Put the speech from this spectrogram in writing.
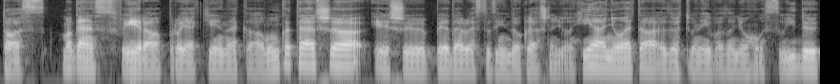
TASZ magánszféra projektjének a munkatársa, és ő például ezt az indoklást nagyon hiányolta, az 50 év az nagyon hosszú idő,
